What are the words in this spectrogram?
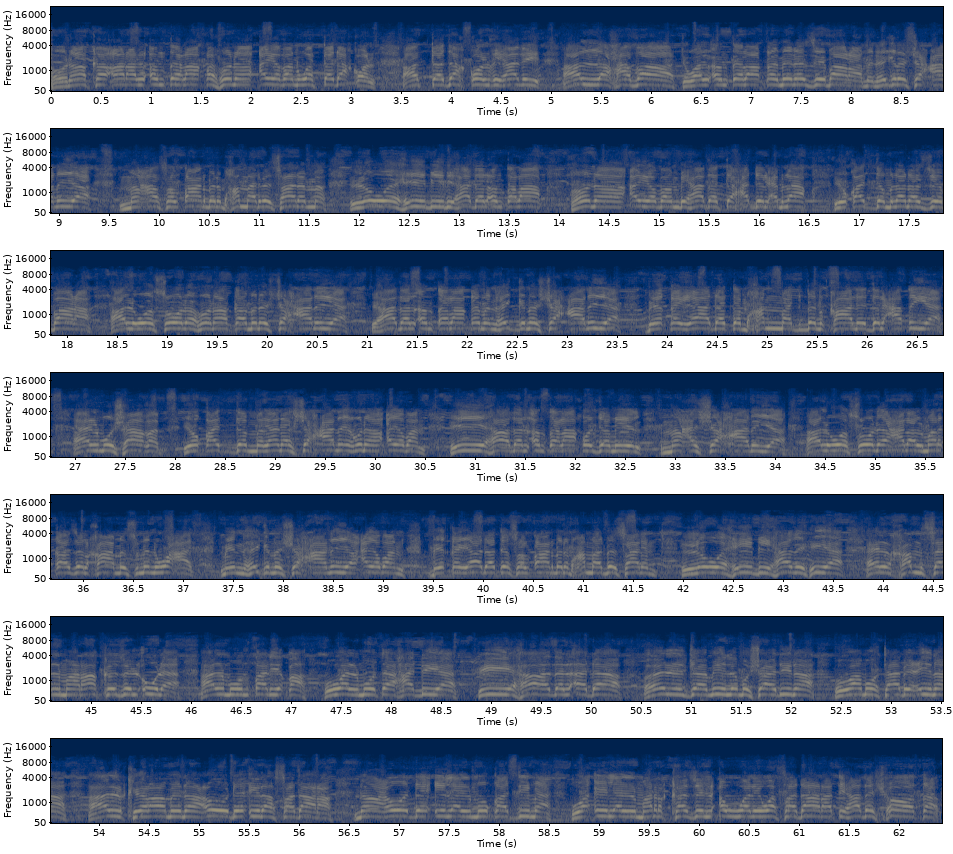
هناك أرى الانطلاق هنا أيضا والتدخل. التدخل في هذه اللحظات والانطلاق من الزبارة من هجر الشحانية مع سلطان بن محمد بن سالم لوهيبي بهذا الانطلاق. هنا أيضا بهذا التحدي العملاق يقدم لنا الزبارة. الوصول هناك من الشحانية بهذا الانطلاق من هجن الشحانية بقيادة محمد بن خالد العطية المشاغب. يقدم لنا الشحانية هنا أيضا في هذا الانطلاق الجميل مع الشحانية. الوصول على المركز الخامس من وعد من هجن الشحانية أيضا بقيادة سلطان بن محمد بن سالم. لوهيبي هذه هي الخمسه المراكز الأولى المنطلقة والمتحدية في هذا الأداء الجميل. مشاهدينا ومتابعينا الكرام نعود إلى الصدارة نعود إلى المقدمة وإلى المركز المركز الأول وصدارة هذا الشوط.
